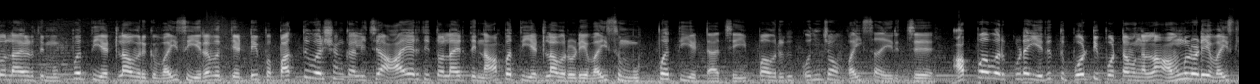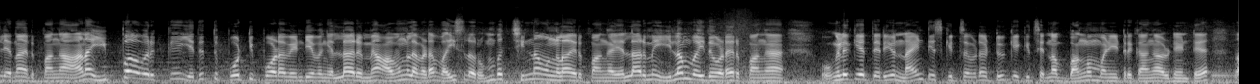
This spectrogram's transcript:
தொள்ளாயிரத்தி முப்பத்தி எட்டில் அவருக்கு வயசு இருபத்தி எட்டு இப்போ பத்து வருஷம் கழித்து ஆயிரத்தி தொள்ளாயிரத்தி நாற்பத்தி எட்டில் அவருடைய வயசு முப்பத்தி எட்டாச்சு இப்போ அவருக்கு கொஞ்சம் வயசாயிருச்சு. அப்போ அவர் கூட எதிர்த்து போட்டி போட்டவங்கெல்லாம் அவங்களுடைய வயசுலேயே தான் இருப்பாங்க. ஆனால் இப்போ அவருக்கு எதிர்த்து போட்டி போட வேண்டியவங்க எல்லாருமே அவங்கள விட வயசில் ரொம்ப சின்னவங்களாக இருப்பாங்க. எல்லாருமே இளம் வயதோட இருப்பாங்க. உங்களுக்கே தெரியும் நைன்டிஸ் கிட்ஸை விட டூ கே கிட்ஸ் என்ன பங்கம் பண்ணிகிட்டு இருக்காங்க அப்படின்ட்டு. ஸோ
